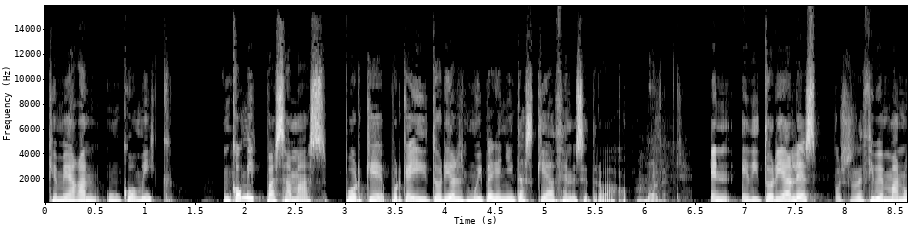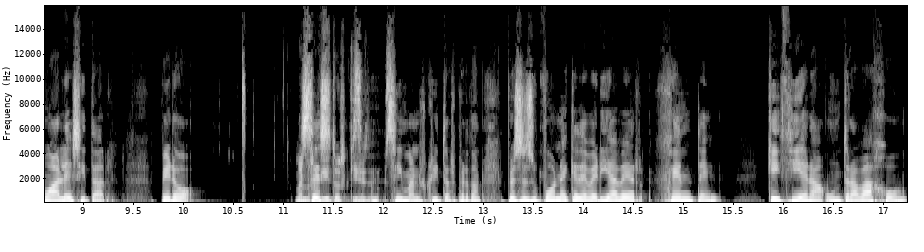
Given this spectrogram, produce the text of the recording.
que me hagan un cómic. Un cómic pasa más. ¿Por qué? Porque hay editoriales muy pequeñitas que hacen ese trabajo. Vale. En editoriales, pues reciben manuales y tal. Pero Manuscritos, se- quieres decir. Sí, manuscritos, perdón. Pero se supone que debería haber gente que hiciera un trabajo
